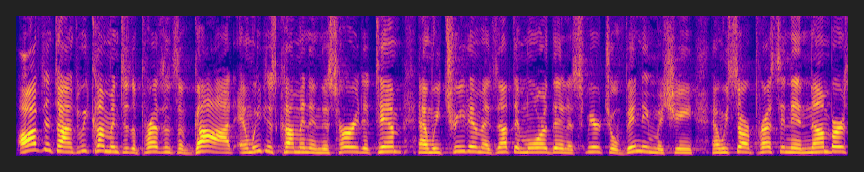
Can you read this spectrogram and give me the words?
Oftentimes, we come into the presence of God and we just come in in this hurried attempt and we treat Him as nothing more than a spiritual vending machine and we start pressing in numbers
